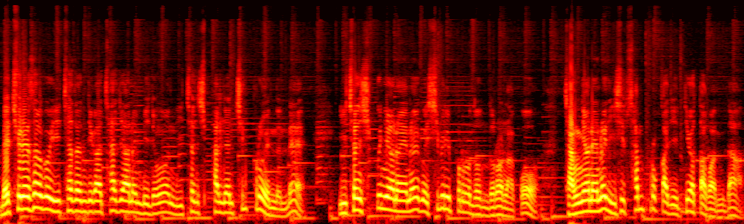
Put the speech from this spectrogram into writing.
매출에서 그 2차 전지가 차지하는 비중은 2018년 7%였는데 2019년에는 그 11%로 늘어났고 작년에는 23%까지 뛰었다고 합니다.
